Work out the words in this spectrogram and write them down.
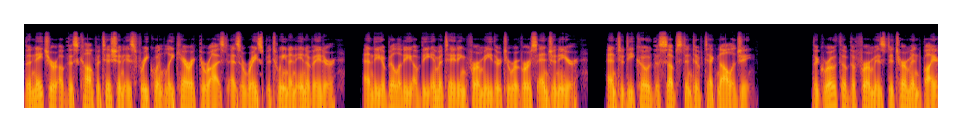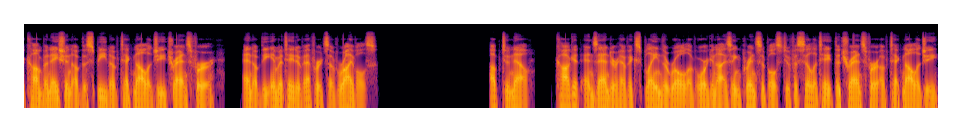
The nature of this competition is frequently characterized as a race between an innovator, and the ability of the imitating firm either to reverse engineer, and to decode the substantive technology. The growth of the firm is determined by a combination of the speed of technology transfer, and of the imitative efforts of rivals. Up to now, Kogut and Zander have explained the role of organizing principles to facilitate the transfer of technology,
